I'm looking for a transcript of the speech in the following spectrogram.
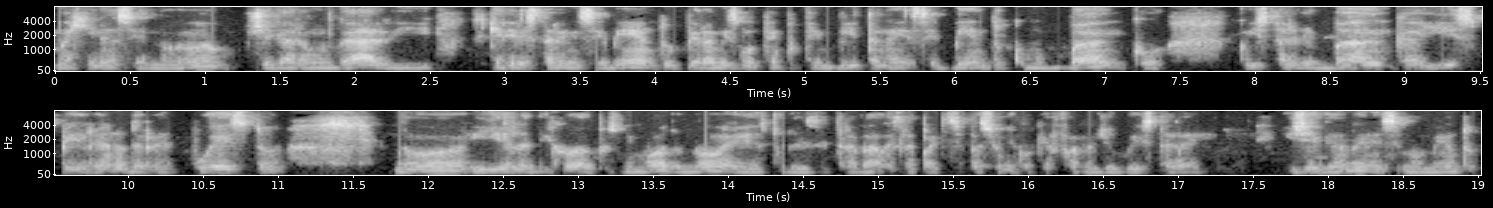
Imagínense, ¿no? Llegar a un lugar y querer estar en evento, pero al mismo tiempo te invitan a evento como banco, con estar de banca ahí esperando de repuesto, ¿no? Y ella dijo, ah, pues ni modo, ¿no? Esto es el trabajo, es la participación, de cualquier forma voy a estar ahí. Y llegando en ese momento,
